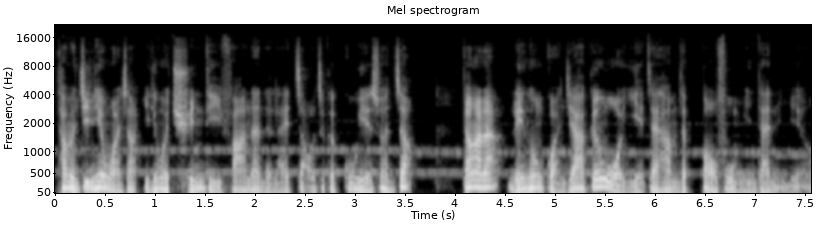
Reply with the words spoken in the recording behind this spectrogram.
他们今天晚上一定会群体发难的来找这个姑爷算账。当然了，连同管家跟我也在他们的报复名单里面啊。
